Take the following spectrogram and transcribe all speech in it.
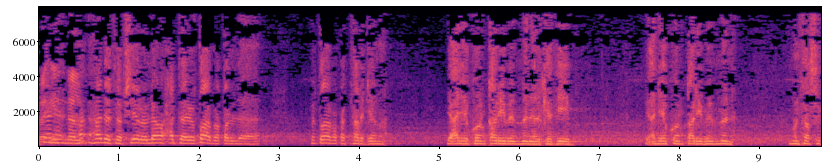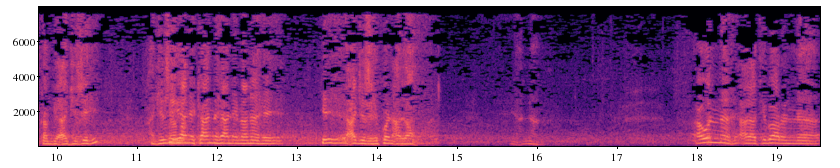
فإن يعني هذا تفسير له حتى يطابق يطابق الترجمة. يعني يكون قريبا من الكثيب يعني يكون قريبا منه ملتصقا بعجزه. عجزه يعني كأنه يعني معناه عجزه يكون على الأرض. يعني نعم. أو أنه على اعتبار أن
